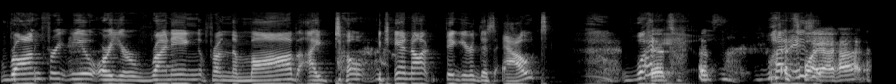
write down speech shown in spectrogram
wrong for you, or you're running from the mob. I don't cannot figure this out. What that's, that's, what that's why it? I hide.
